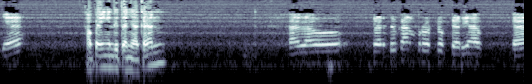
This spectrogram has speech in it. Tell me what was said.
Ya. Apa yang ingin ditanyakan? Kalau itu kan produk dari Afrika.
